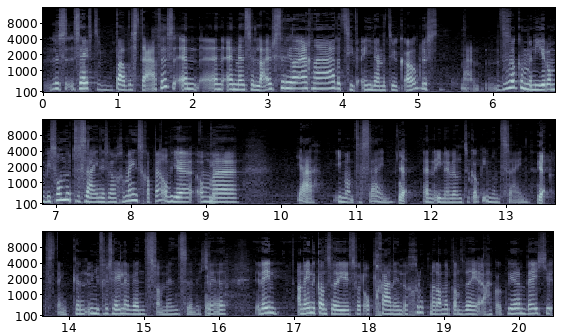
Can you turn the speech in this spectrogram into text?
dus ze heeft een bepaalde status en, en, en mensen luisteren heel erg naar haar. Dat ziet Ina natuurlijk ook. Dus nou, het is ook een manier om bijzonder te zijn in zo'n gemeenschap. Hè? Om, je, om ja. ja, iemand te zijn. Ja. En Ina wil natuurlijk ook iemand zijn. Ja. Dat is denk ik een universele wens van mensen. Dat je, Ja. aan, de een- ene kant wil je een soort opgaan in de groep, maar aan de andere kant wil je eigenlijk ook weer een beetje,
